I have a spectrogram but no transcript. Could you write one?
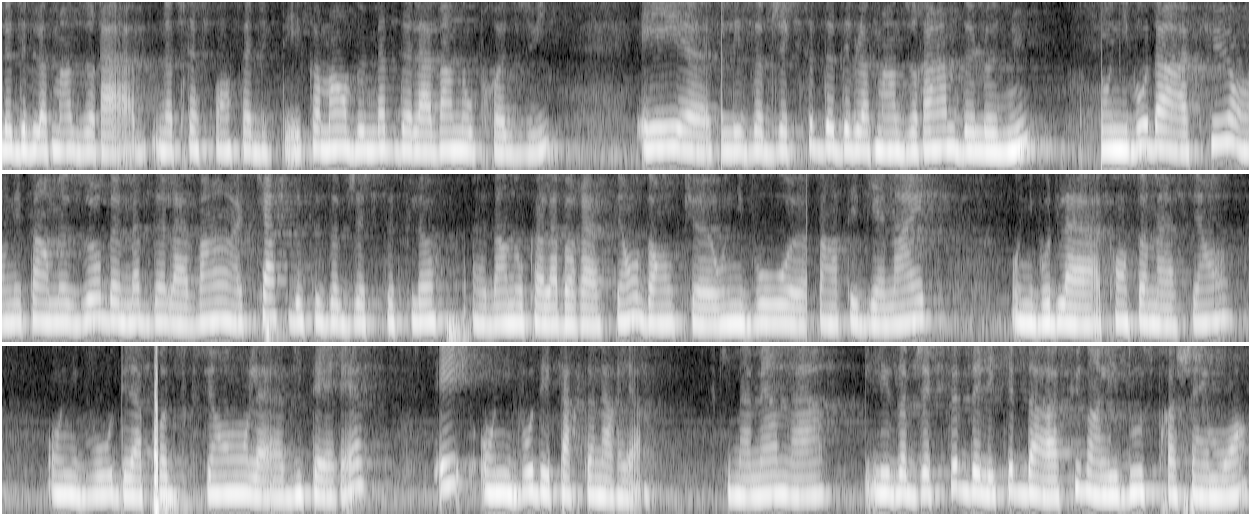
le développement durable, notre responsabilité, comment on veut mettre de l'avant nos produits et euh, les objectifs de développement durable de l'ONU. Au niveau d'AQ, on est en mesure de mettre de l'avant euh, quatre de ces objectifs-là euh, dans nos collaborations, donc au niveau santé bien-être, au niveau de la consommation, au niveau de la production, la vie terrestre et au niveau des partenariats, ce qui m'amène à les objectifs de l'équipe d'AAQ dans les 12 prochains mois,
